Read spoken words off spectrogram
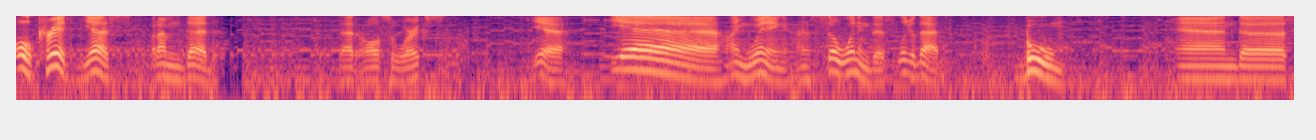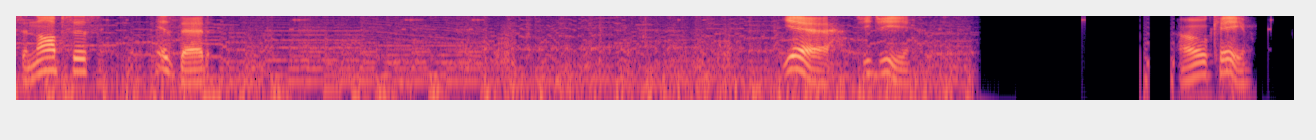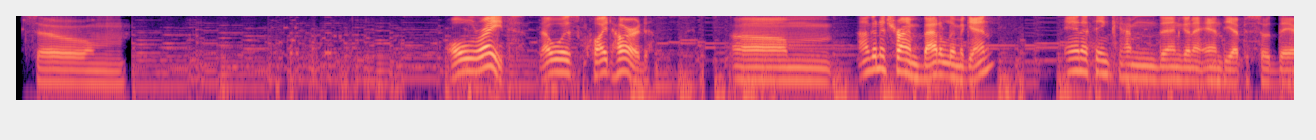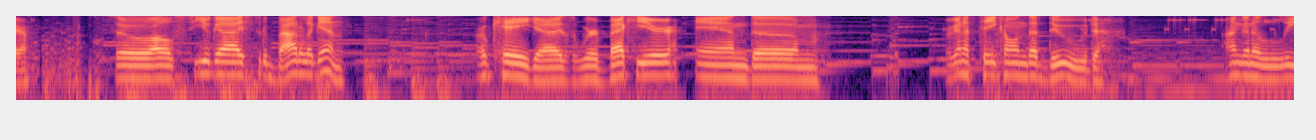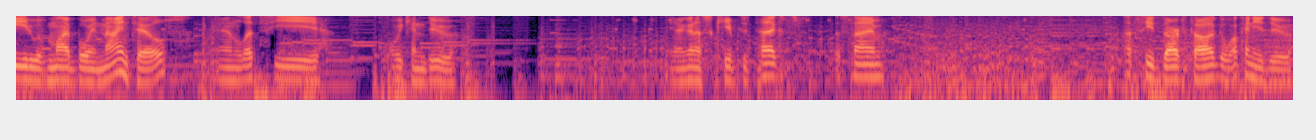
Oh, crit! Yes, but I'm dead. That also works. Yeah. Yeah! I'm winning. I'm so winning this. Look at that. Boom. And uh, Synopsis is dead. Yeah, GG. Okay, so... Um, Alright, that was quite hard. Um, I'm gonna try and battle him again, and I think I'm then gonna end the episode there. So I'll see you guys to the battle again. Okay guys, we're back here, and um, we're gonna take on that dude. I'm gonna lead with my boy Ninetales, and let's see we can do. Yeah, I'm gonna skip the text this time. Let's see, Dark Thug, what can you do?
